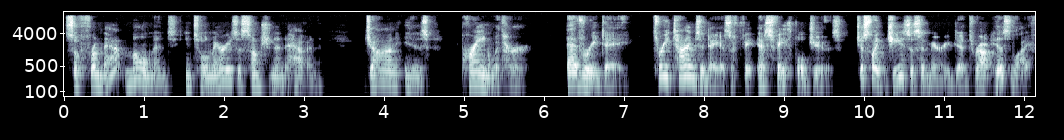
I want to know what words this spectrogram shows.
So, from that moment until Mary's assumption into heaven, John is praying with her every day, three times a day as, a, as faithful Jews, just like Jesus and Mary did throughout his life.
